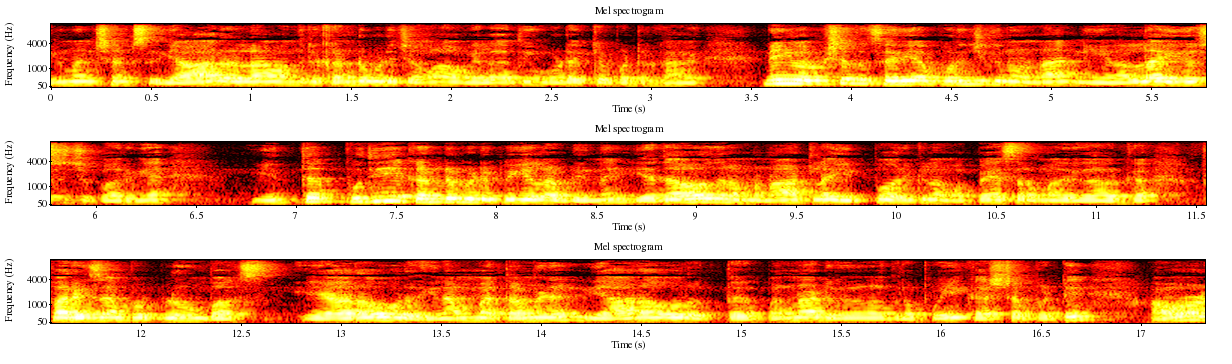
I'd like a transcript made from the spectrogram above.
இன்வென்ஷன்ஸ் யாரெல்லாம் வந்துட்டு கண்டுபிடிச்சவங்களோ அவங்க எல்லாத்தையும் உடைக்கப்பட்டிருக்காங்க. நீங்கள் ஒரு விஷயத்தை சரியாக புரிஞ்சுக்கணும்னா நீங்கள் நல்லா யோசிச்சு பாருங்கள் இந்த புதிய கண்டுபிடிப்புகள் அப்படின்னு ஏதாவது நம்ம நாட்டில் இப்போ வரைக்கும் நம்ம பேசுகிற மாதிரி ஏதாவது இருக்கா? ஃபார் எக்ஸாம்பிள் ப்ளூம் பாக்ஸ் யாரோ ஒரு நம்ம தமிழன் யாரோ ஒரு பன்னாட்டு நிறுவனத்தில் போய் கஷ்டப்பட்டு அவனோட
